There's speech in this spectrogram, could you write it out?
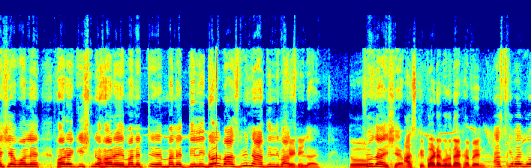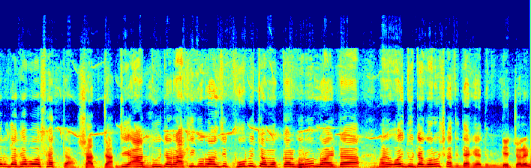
এসে বলে হরে কৃষ্ণ হরে মানে মানে দিল্লি ঢোল বাজবি না দিল্লি বাজবি। লয় তো সোজা হিসাব আজকে কয়টা গরু দেখাবেন? আজকে ভাই গরু দেখাবো সাতটা। সাতটা। জি আর দুইটা রাখি গরু আনছি খুবই চমৎকার গরু নয়টা মানে ওই দুইটা গরু সাথে দেখা দেবো চলেন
